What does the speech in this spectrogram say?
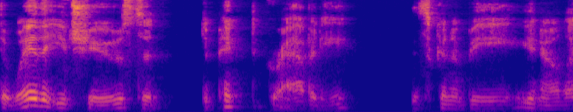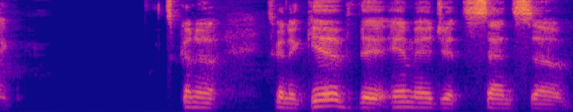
the way that you choose to depict gravity, it's gonna be you know like it's gonna it's gonna give the image its sense of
